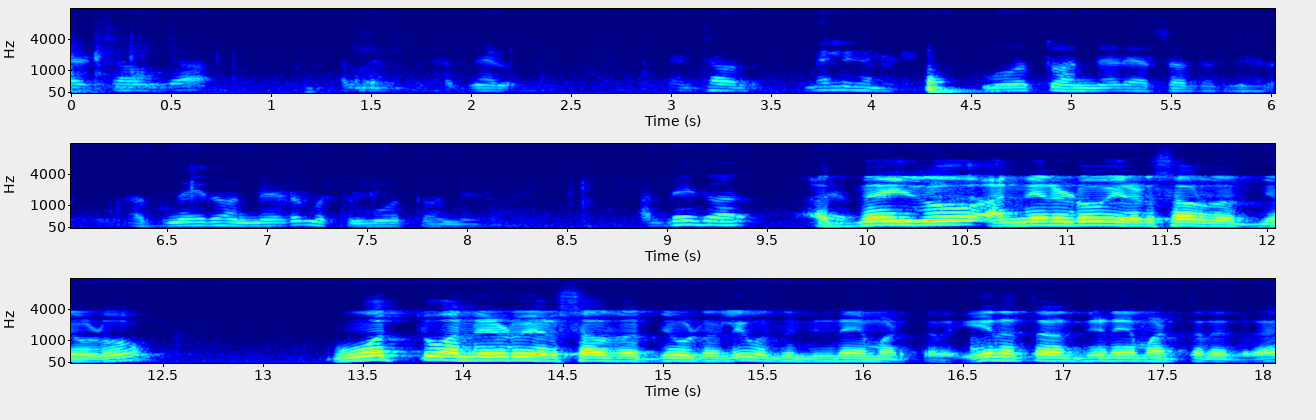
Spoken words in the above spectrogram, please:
ಎರಡು ಸಾವಿರದ ಹದಿನೇಳು. ಎರಡು ಸಾವಿರದ ಮೇಲಿದೆ ನೋಡಿ. ಮೂವತ್ತು ಹನ್ನೆರಡು ಎರಡು ಸಾವಿರದ ಹದಿನೇಳು. ಹದಿನೈದು ಹನ್ನೆರಡು ಮತ್ತು ಮೂವತ್ತು ಹನ್ನೆರಡು. ಹದಿನೈದು ಹದಿನೈದು ಹನ್ನೆರಡು ಎರಡು ಸಾವಿರದ ಹದಿನೇಳು. ಮೂವತ್ತು ಹನ್ನೆರಡು ಎರಡು ಸಾವಿರದ ಹದಿನೇಳರಲ್ಲಿ ಒಂದು ನಿರ್ಣಯ ಮಾಡ್ತಾರೆ. ಏನಂತ ನಿರ್ಣಯ ಮಾಡ್ತಾರೆ ಅಂದರೆ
